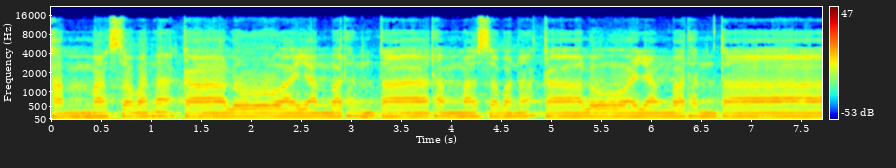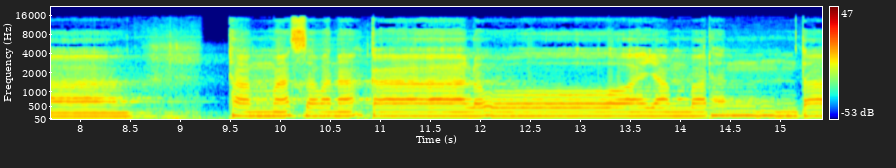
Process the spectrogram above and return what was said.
ธรรมสวรกาโลยัมบัทันตาธรรมสวรกาโลยัมบัทันตาธรรมสวรกาโลยัมบัทันตา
